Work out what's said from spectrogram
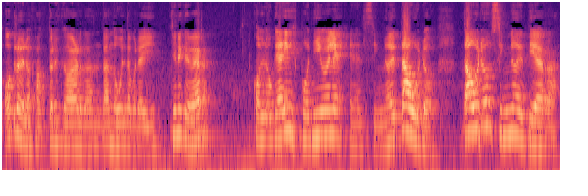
otro de los factores que va a haber dando vuelta por ahí, tiene que ver con lo que hay disponible en el signo de Tauro. Tauro, signo de tierra,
